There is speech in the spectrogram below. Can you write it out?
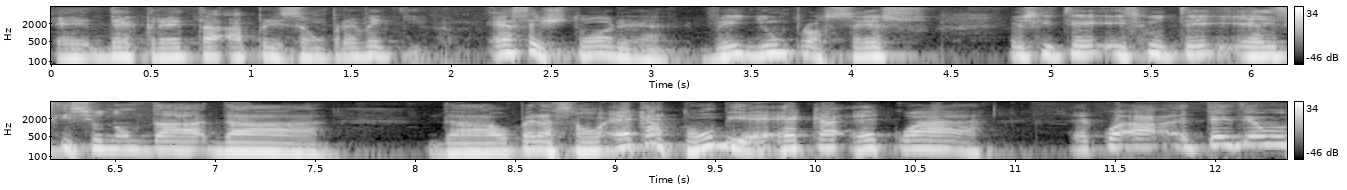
é, decreta a prisão preventiva. Essa história veio de um processo. Eu escutei, escutei é, esqueci o nome da, da, da operação Hecatombe, é, Eca, Equa, é, tem, tem um,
